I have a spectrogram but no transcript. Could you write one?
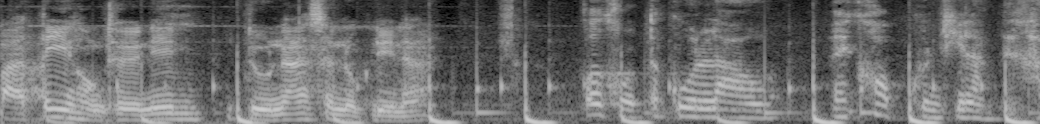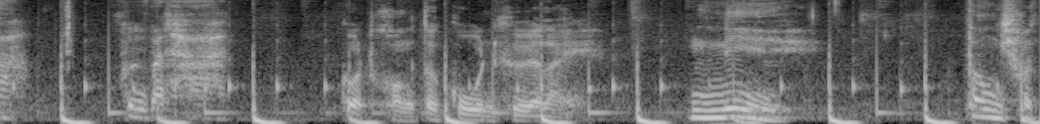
ปาร์ตี้ของเธอนี่ดูน่าสนุกดีนะ กฎของตระกูลเราไว้ขอบคุณทีหลังนะคะ คุณประธาน กฎของตระกูลคืออะไร นี่ ต้องชด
